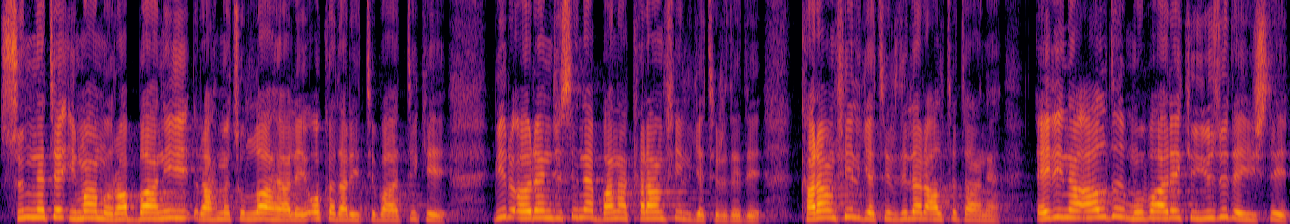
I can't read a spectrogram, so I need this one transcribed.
Sünnete İmam-ı Rabbani rahmetullahi aleyh o kadar itibar etti ki bir öğrencisine bana karanfil getir dedi. Karanfil getirdiler altı tane. Eline aldı mübarek yüzü değişti.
